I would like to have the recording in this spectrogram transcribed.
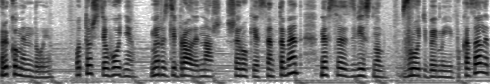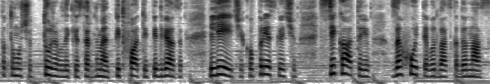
Рекомендую. Отож, сьогодні ми розібрали наш широкий асортимент. Не все, звісно, вроді би ми її показали, тому що дуже великий асортимент підхватів, підв'язок, леєчок, оприскувачів, стікаторів. Заходьте, будь ласка, до нас.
